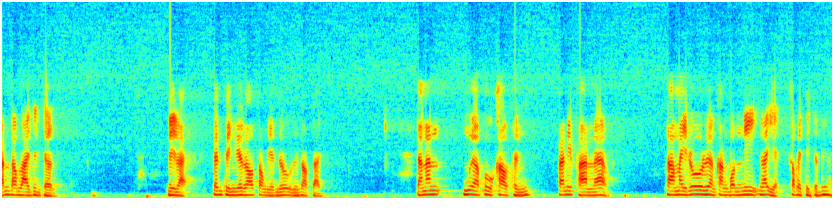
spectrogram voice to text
ันทำลายสิ้นเชิง นี่แหละ เป็นสิ่งที่เราต้องเรียนรู้หรือเข้าใจดังนั้น เมื่อผู้เข้าถึงพระนิพพานแล้ว ถ้าไม่รู้เรื่องข้างบนนี้ละเอียดก็ไปติดจนเรื่อง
